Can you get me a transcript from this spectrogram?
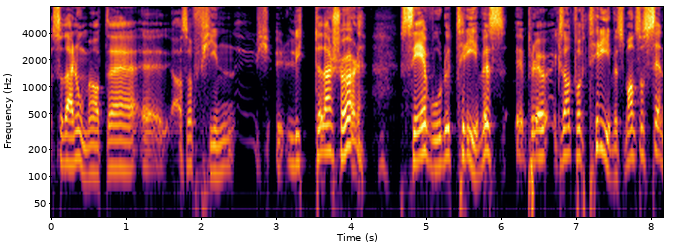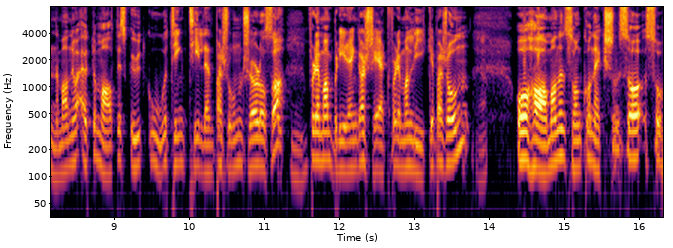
så det er noe med at eh, Altså, finn Lytt til deg sjøl. Se hvor du trives. Eh, Prøv? For trives man, så sender man jo automatisk ut gode ting til den personen sjøl også. Fordi man blir engasjert fordi man liker personen. Og har man en sånn connection, så, så,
